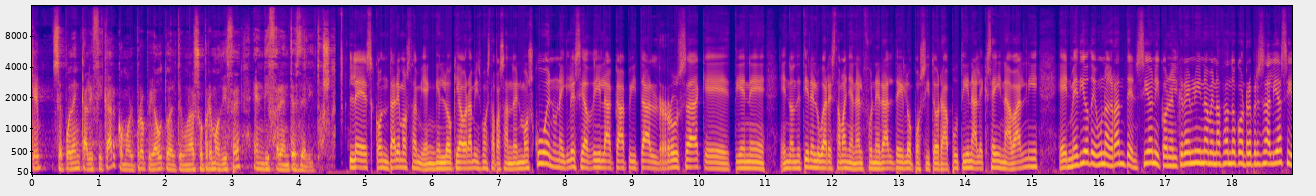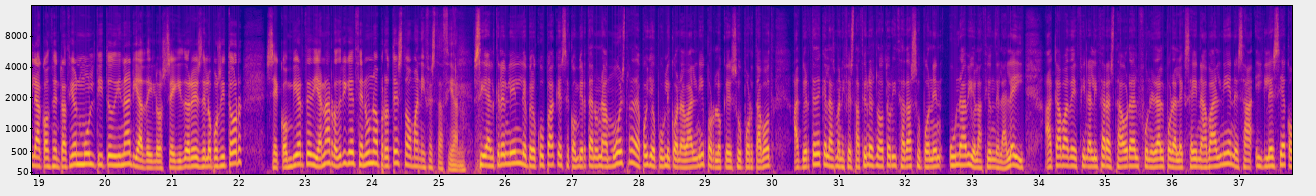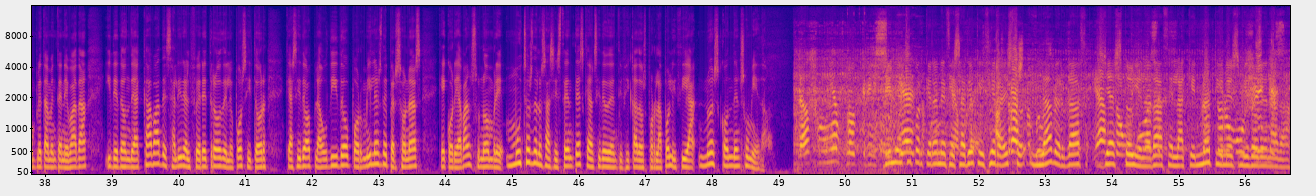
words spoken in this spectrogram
que se pueden calificar, como el propio auto del Tribunal Supremo dice, en diferentes delitos. Les contaremos también lo que ahora mismo está pasando en Moscú, en una iglesia de la capital rusa que tiene, en donde tiene lugar esta mañana el funeral del opositor a Putin, Alexei Navalny, en medio de una gran tensión y con el Kremlin amenazando con represalias y la concentración multitudinaria de los seguidores del opositor se convierte Diana Rodríguez en una protesta o manifestación. Sí, al Kremlin le preocupa que se convierta en una muestra de apoyo público a Navalny, por lo que su advierte de que las manifestaciones no autorizadas suponen una violación de la ley. Acaba de finalizar hasta ahora el funeral por Alexei Navalny en esa iglesia completamente nevada y de donde acaba de salir el féretro del opositor que ha sido aplaudido por miles de personas que coreaban su nombre. Muchos de los asistentes que han sido identificados por la policía no esconden su miedo. Vine aquí porque era necesario que hiciera esto y la verdad, ya estoy en la edad en la que no tienes miedo de nada.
